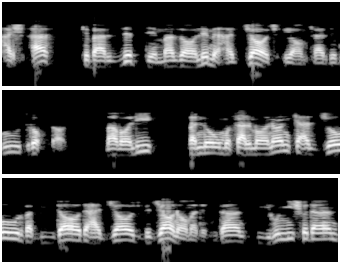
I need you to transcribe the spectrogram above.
اشعث که بر ضد مظالم حجاج قیام کرده بود رخ داد. موالی و نو مسلمانان که از جور و بیداد حجاج به جان آمده بودند بیرون می شدند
